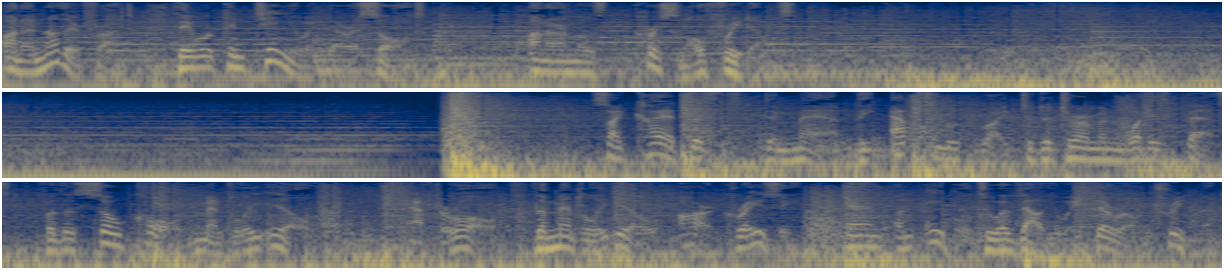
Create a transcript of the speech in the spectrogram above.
on another front, they were continuing their assault on our most personal freedoms. Psychiatrists demand the absolute right to determine what is best for the so-called mentally ill. After all, the mentally ill are crazy and unable to evaluate their own treatment.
